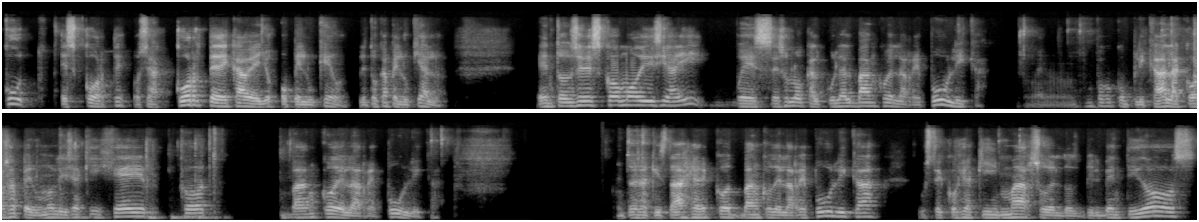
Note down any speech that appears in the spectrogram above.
cut es corte, o sea, corte de cabello o peluqueo, le toca peluquearlo. Entonces, ¿cómo dice ahí? Pues eso lo calcula el Banco de la República. Bueno, un poco complicada la cosa, pero uno le dice aquí haircut Banco de la República. Entonces aquí está haircut Banco de la República. Usted coge aquí marzo del 2022,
